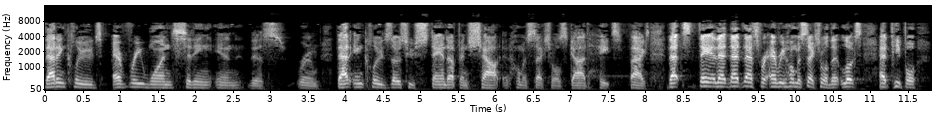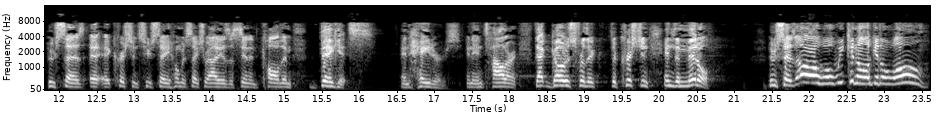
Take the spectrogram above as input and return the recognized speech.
That includes everyone sitting in this room. That includes those who stand up and shout at homosexuals, God hates fags. That's, that, that, that's for every homosexual that looks at people who says, at Christians who say homosexuality is a sin and call them bigots and haters and intolerant. That goes for the, the Christian in the middle who says, oh, well, we can all get along.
